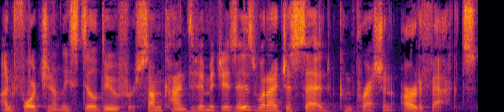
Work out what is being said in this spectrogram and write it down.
unfortunately still do for some kinds of images, is what I just said compression artifacts.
